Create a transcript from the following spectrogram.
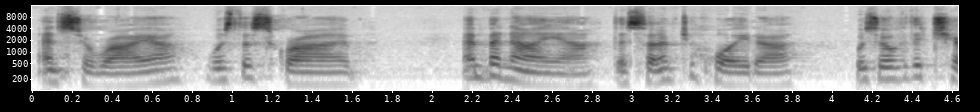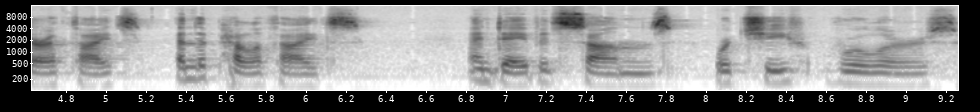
and Seraiah was the scribe, and Benaiah the son of Jehoiada was over the Cherethites and the Pelethites, and David's sons were chief rulers.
